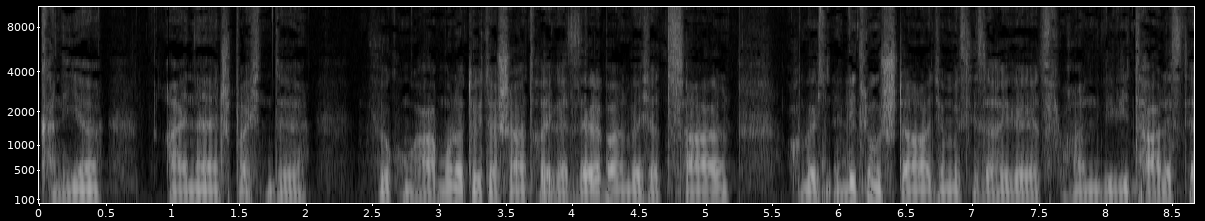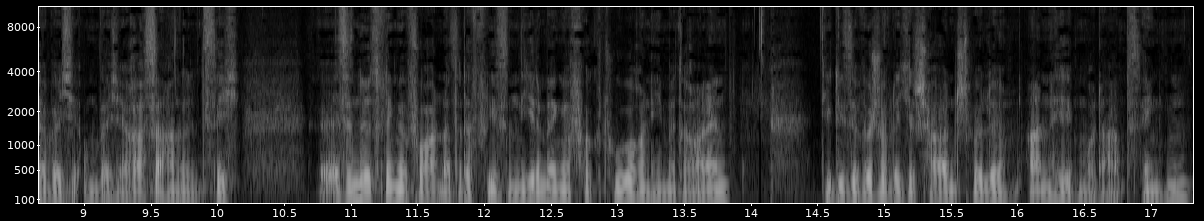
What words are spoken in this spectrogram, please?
kann hier eine entsprechende Wirkung haben. Und natürlich der Schadträger selber, in welcher Zahl, auch in welchem Entwicklungsstadium ist dieser Erreger jetzt vorhanden, wie vital ist der, welche, um welche Rasse handelt es sich. Es sind Nützlinge vorhanden, also da fließen jede Menge Faktoren hier mit rein, die diese wirtschaftliche Schadensschwelle anheben oder absenken.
